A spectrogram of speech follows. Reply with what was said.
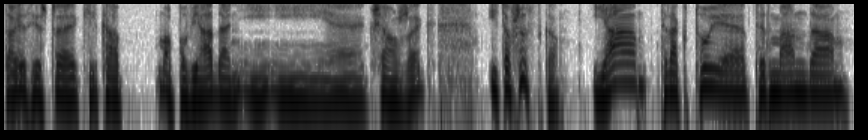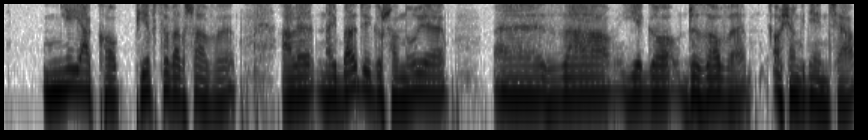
To jest jeszcze kilka opowiadań i, i e, książek i to wszystko. Ja traktuję Tyrmanda nie jako piewcę Warszawy, ale najbardziej go szanuję e, za jego jazzowe osiągnięcia.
